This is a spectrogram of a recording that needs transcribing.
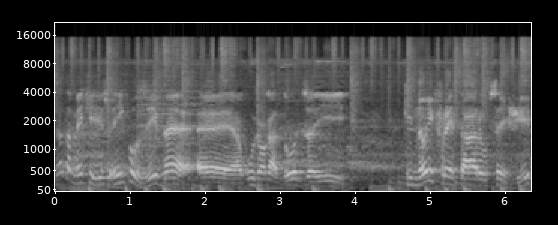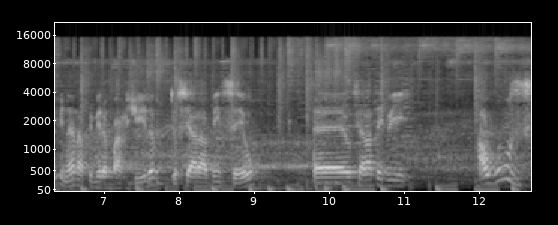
Exatamente isso. Inclusive, né, é, alguns jogadores aí que não enfrentaram o Sergipe né, na primeira partida, que o Ceará venceu. É, o Ceará teve. Alguns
